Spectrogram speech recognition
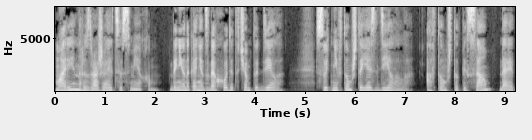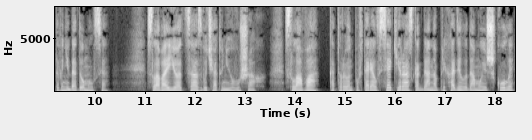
Марин раздражается смехом. До нее, наконец, доходит, в чем тут дело. Суть не в том, что я сделала, а в том, что ты сам до этого не додумался. Слова ее отца звучат у нее в ушах. Слова, которые он повторял всякий раз, когда она приходила домой из школы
